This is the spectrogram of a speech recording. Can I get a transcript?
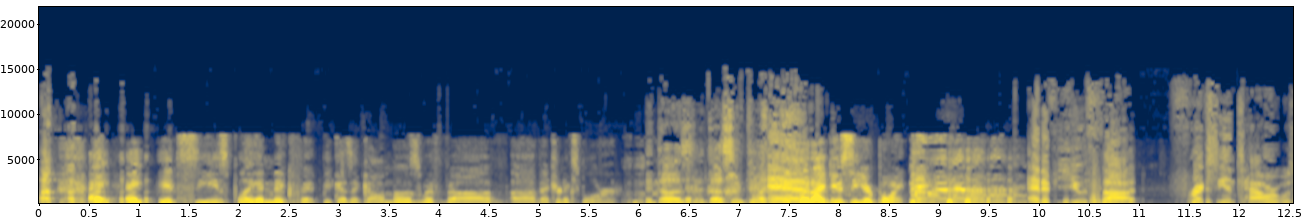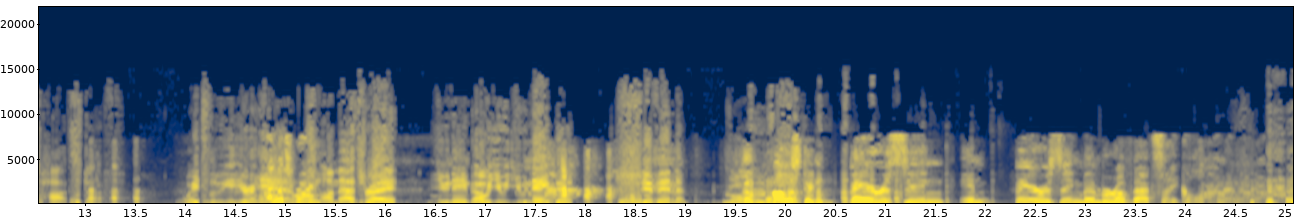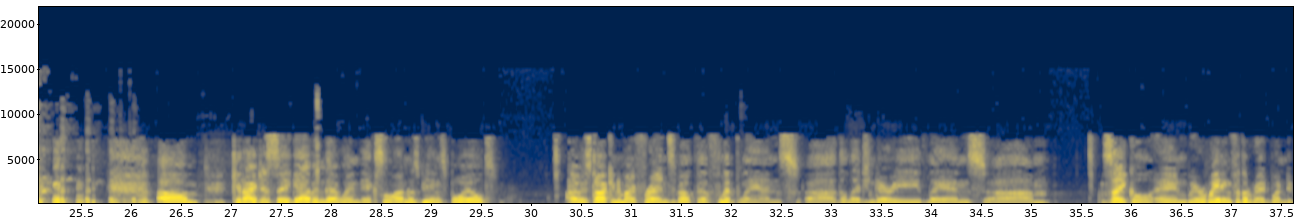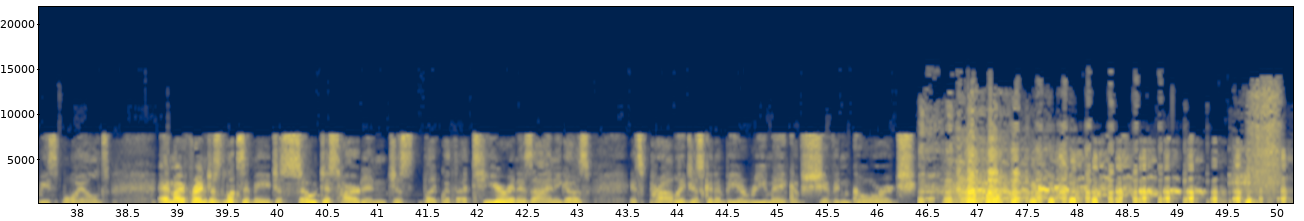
hey, hey, it sees play in Nic Fit because it combos with uh, uh, Veteran Explorer. It does. It does seem play. And, but I do see your point. and if you thought Phyrexian Tower was hot stuff, wait till you get your hands was right. on. That's right. You named. Oh, you you named it. Shivan Gorge. the most embarrassing, embarrassing member of that cycle. um, can I just say, Gavin, that when Ixalan was being spoiled, I was talking to my friends about the flip lands, uh, the legendary lands um, cycle, and we were waiting for the red one to be spoiled. And my friend just looks at me, just so disheartened, just like with a tear in his eye, and he goes, "It's probably just going to be a remake of Shivan Gorge."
